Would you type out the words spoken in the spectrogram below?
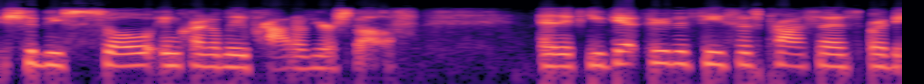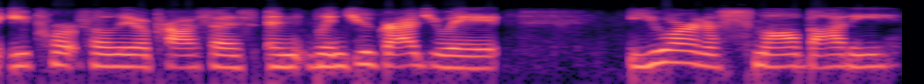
should be so incredibly proud of yourself. And if you get through the thesis process or the e-portfolio process, and when you graduate, you are in a small body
